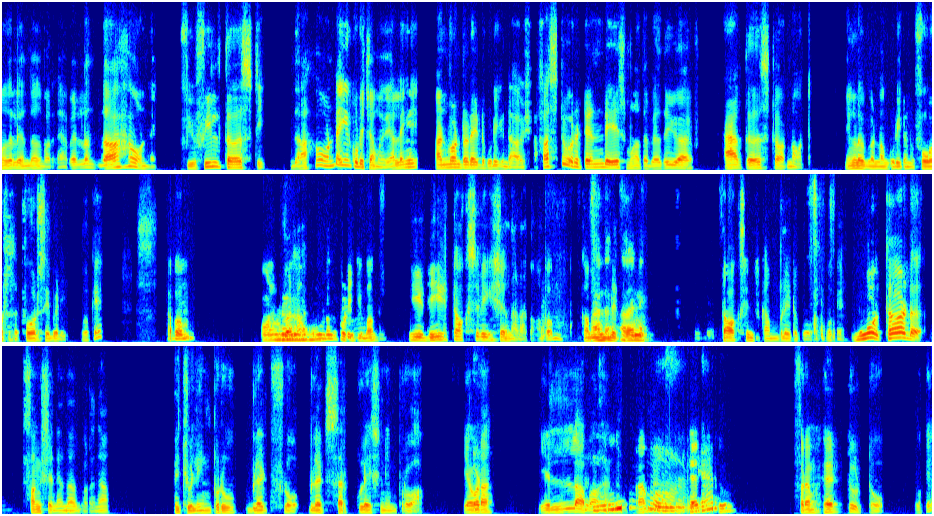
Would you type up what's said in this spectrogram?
മുതൽ എന്താന്ന് പറഞ്ഞാൽ വെള്ളം ദാഹം ഉണ്ടെങ്കിൽ യു ഫീൽ തേഴ്സ്റ്റി ദാഹം ഉണ്ടെങ്കിൽ കുടിച്ചാൽ മതി. അല്ലെങ്കിൽ അൺവാണ്ടഡ് ആയിട്ട് കുടിക്കേണ്ട ആവശ്യം. ഫസ്റ്റ് ഒരു ടെൻ ഡേയ്സ് മാത്രമേ അത് you have thirst or not നിങ്ങൾ വെള്ളം കുടിക്കണം. ഫോർസ് ഫോർസിബിളി ഓക്കെ അപ്പം വെള്ളം കൂടുതൽ കുടിക്കുമ്പോൾ ഈ ഡീടോക്സിഫിക്കേഷൻ നടക്കും. അപ്പം കംപ്ലീറ്റ് ടോക്സിൻസ് കംപ്ലീറ്റ് പോകും. ഓക്കെ തേർഡ് ഫംഗ്ഷൻ എന്താന്ന് പറഞ്ഞാൽ which will improve blood flow blood circulation improve ആകും എവിടെ? എല്ലാ ഭാഗങ്ങളും from head to from head to toe okay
